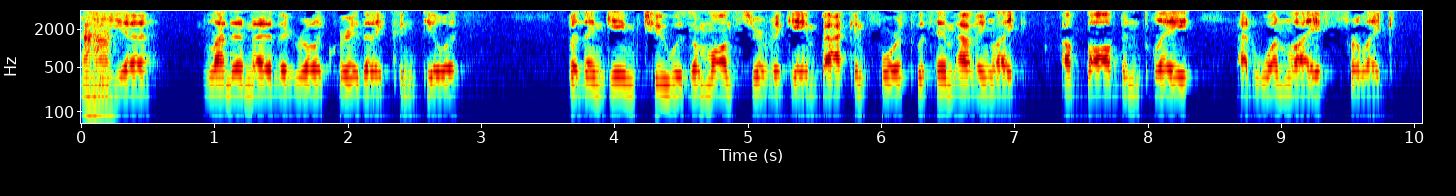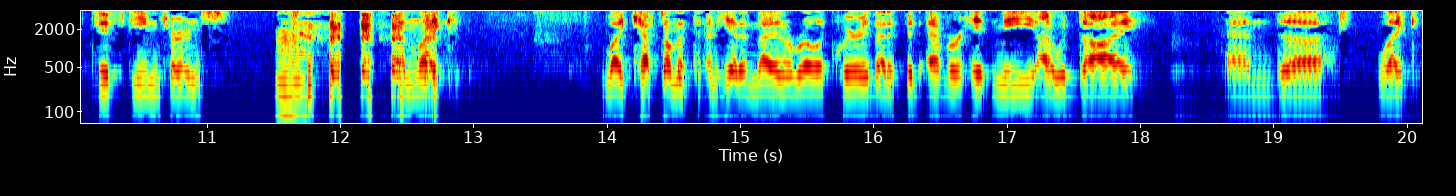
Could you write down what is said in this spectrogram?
Uh-huh. he uh landed a Knight of the Reliquary that I couldn't deal with. But then game two was a monster of a game, back and forth, with him having like a bob in play at one life for like 15 turns. and like, like kept on the, t- and he had a Knight of the Reliquary that if it ever hit me, I would die. And, uh, like,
